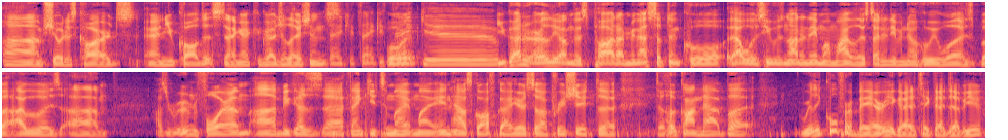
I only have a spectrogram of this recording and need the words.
um, showed his cards, and you called it, Stanger. Congratulations. Thank you, thank you, Well, thank you. You got it early on this pod. I mean, that's something cool. That was he was not a name on my list. I didn't even know who he was, but I was um, I was rooting for him uh, because uh, thank you to my my in house golf guy here. So I appreciate the the hook on that. But really cool for a Bay Area guy to take that W.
